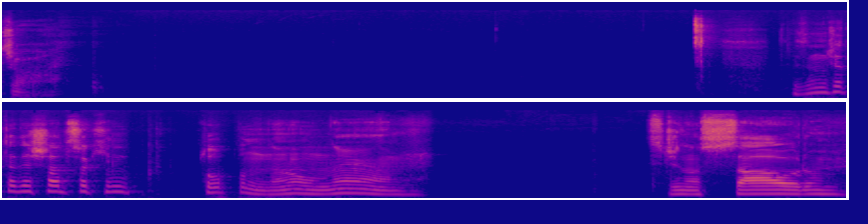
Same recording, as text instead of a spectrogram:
Straw. Vocês não tinham ter deixado isso aqui no topo, não, né? Esse dinossauro.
